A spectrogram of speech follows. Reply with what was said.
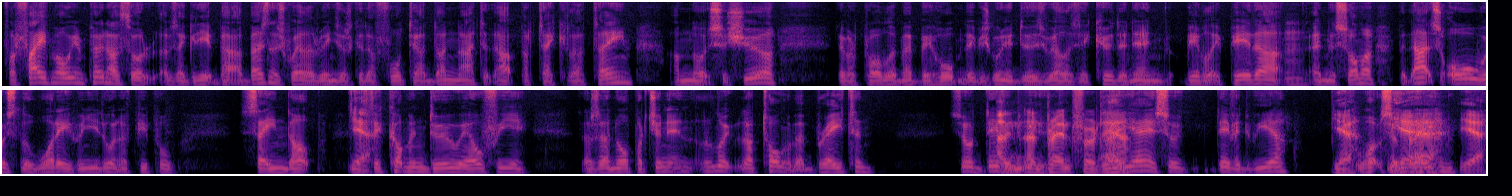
for five million pound, I thought it was a great bit of business. Whether Rangers could afford to have done that at that particular time, I'm not so sure. They were probably maybe hoping they was going to do as well as they could, and then be able to pay that mm. in the summer. But that's always the worry when you don't have people signed up. Yeah. If they come and do well for you, there's an opportunity. And look, they're talking about Brighton. So David and, and Brentford, yeah, uh, yeah. So David Weir, yeah, what's at yeah, Brighton? Yeah,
